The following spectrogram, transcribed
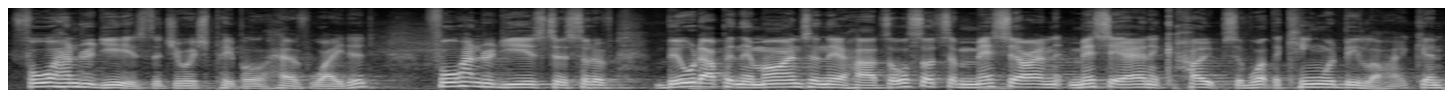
400 years the Jewish people have waited. 400 years to sort of build up in their minds and their hearts all sorts of messianic hopes of what the king would be like. And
